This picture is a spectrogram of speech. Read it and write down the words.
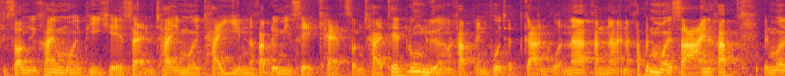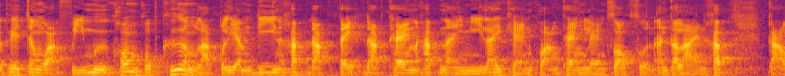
ฟิตซ้อมอยู่ค่ายมวย PK แสนชัยมวยไทยยิมนะครับโดยมีเสกแขกสมชายเทศรุ่งเรืองนะครับเป็นผู้จัดการหัวหน้าคณะนะครับเป็นมวยซ้ายนะครับเป็นมวยเพศจังหวะฝีมือคล่องครบเครื่องหลักเหลี่ยมดีนะครับดักเตะดักแทงนะครับในมีไล่แขนขวางแทงแรงศอกส่วนอันตรายนะครับ เก๋า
